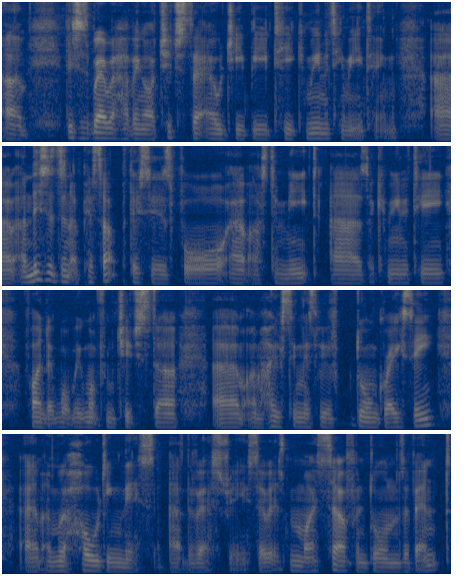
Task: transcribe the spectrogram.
Um, this is where we're having our Chichester LGBT community meeting. Um, and this isn't a piss up, this is for um, us to meet as a community, find out what we want from Chichester. Um, I'm hosting this with Dawn Gracie, um, and we're holding this at the vestry. So it's myself and Dawn's event.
